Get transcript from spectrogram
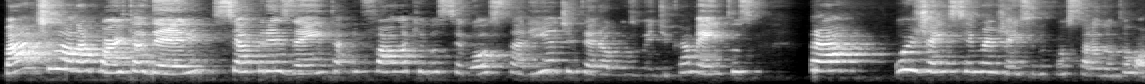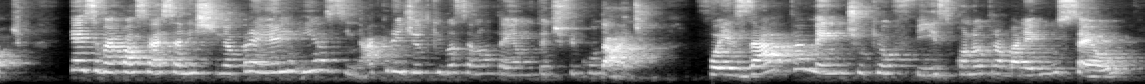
Bate lá na porta dele, se apresenta e fala que você gostaria de ter alguns medicamentos para urgência e emergência do consultório odontológico. E aí você vai passar essa listinha para ele e assim, acredito que você não tenha muita dificuldade. Foi exatamente o que eu fiz quando eu trabalhei no CEL,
